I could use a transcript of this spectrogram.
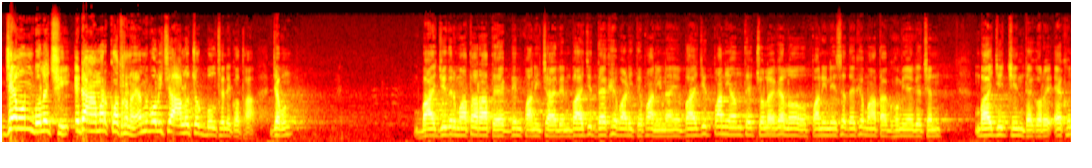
যেমন বলেছি, এটা আমার কথা নয়। আমি বলেছি, আলোচক বলছেন এ কথা। যেমন বাইজিদের মাতা রাতে একদিন পানি চাইলেন, বাইজিদ দেখে বাড়িতে পানি নাই। বাইজিদ পানি আনতে চলে গেল, পানি নিয়ে দেখে মাতা ঘুমিয়ে গেছেন। বাইজিদ চিন্তা করে, এখন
